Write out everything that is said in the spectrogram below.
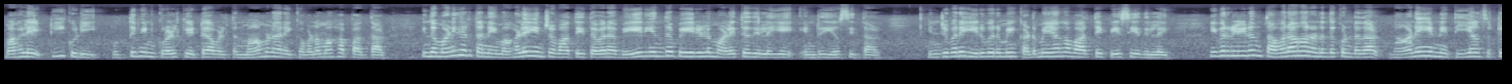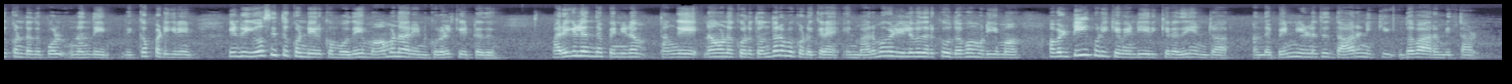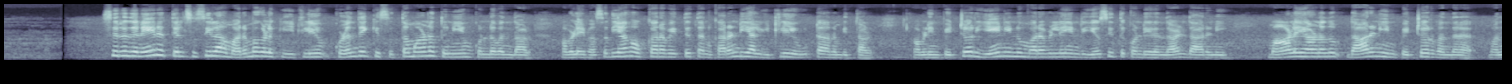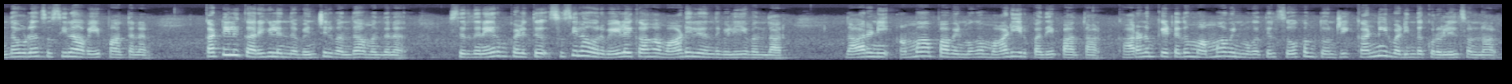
மகளே டீ குடி. முத்துவின் குரல் கேட்டு அவள் தன் மாமனாரை கவனமாக பார்த்தாள். இந்த மனிதர் தன்னை மகளே என்ற வார்த்தை தவிர வேறு எந்த பெயரிலும் அழைத்ததில்லையே என்று யோசித்தாள். இன்று வரை இருவருமே கடுமையாக வார்த்தை பேசியதில்லை. இவர்களிடம் தவறாக நடந்து கொண்டதால் நானே என்னை தீயால் சுட்டுக்கொண்டது போல் உணர்ந்தேன் வெக்கப்படுகிறேன் என்று யோசித்துக் கொண்டிருக்கும் போதே மாமனாரின் குரல் கேட்டது. அருகில் இருந்த பெண்ணிடம் தங்கையே நான் உனக்கு ஒரு தொந்தரவு கொடுக்கிறேன். என் மருமகள் எழுவதற்கு உதவ முடியுமா? அவள் டீ குடிக்க வேண்டியிருக்கிறது என்றார். அந்த பெண் எழுந்து தாரணிக்கு உதவ ஆரம்பித்தாள். சிறிது நேரத்தில் சுசிலா மருமகளுக்கு இட்லியும் குழந்தைக்கு சுத்தமான துணியும் கொண்டு வந்தாள். அவளை வசதியாக உட்கார வைத்து தன் கரண்டியால் இட்லியை ஊட்ட ஆரம்பித்தாள். அவளின் பெற்றோர் ஏன் இன்னும் வரவில்லை என்று யோசித்துக் கொண்டிருந்தாள் தாரிணி. மாலையானதும் தாரிணியின் பெற்றோர் வந்தனர். வந்தவுடன் சுசிலாவை பார்த்தனர். கட்டிலுக்கு அருகில் இந்த பெஞ்சில் வந்து அமர்ந்தனர் சிறிது நேரம் கழித்து சுசிலா ஒரு வேலைக்காக வார்டிலிருந்து வெளியே வந்தார். தாரிணி அம்மா அப்பாவின் முகம் வாடியிருப்பதை பார்த்தாள். காரணம் கேட்டதும் அம்மாவின் முகத்தில் சோகம் தோன்றி கண்ணீர் வடிந்த குரலில் சொன்னாள்.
